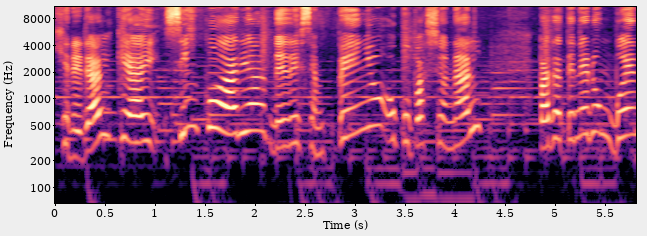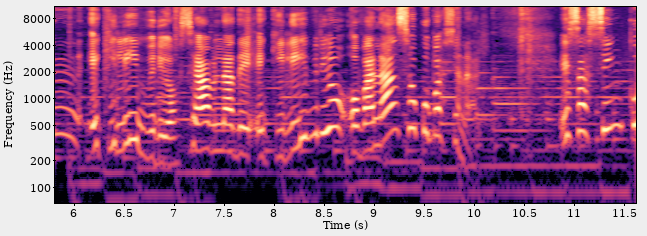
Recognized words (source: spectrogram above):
general que hay cinco áreas de desempeño ocupacional para tener un buen equilibrio. Se habla de equilibrio o balance ocupacional. Esas cinco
